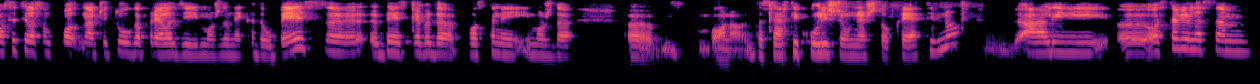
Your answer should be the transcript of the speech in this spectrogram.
osetila sam, znači, tuga prelazi možda nekada u bes, bes treba da postane i možda uh, ono, da se artikuliše u nešto kreativno, ali uh, ostavila sam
